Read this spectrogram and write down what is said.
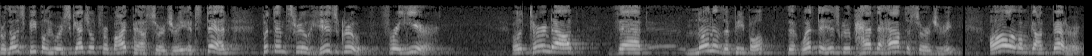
for those people who were scheduled for bypass surgery, instead, put them through his group for a year. Well, it turned out that none of the people that went to his group had to have the surgery. All of them got better.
